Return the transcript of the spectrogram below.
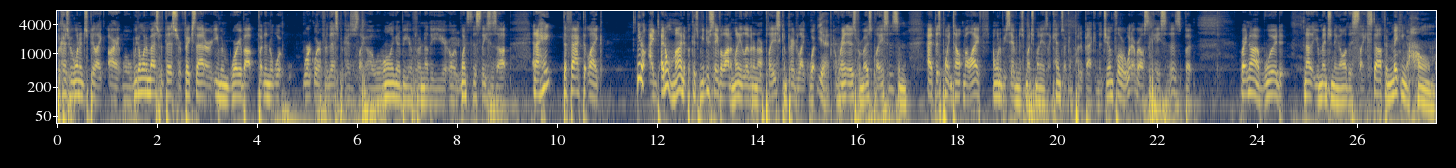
because we want to just be like, all right, well, we don't want to mess with this or fix that or even worry about putting in a work order for this because it's like, oh, well, we're only going to be here for another year or mm-hmm. once this lease is up. And I hate the fact that like. You know, I, I don't mind it because we do save a lot of money living in our place compared to like what Yeah. rent is for most places. And at this point in time in my life, I want to be saving as much money as I can so I can put it back in the gym floor or whatever else the case is. But right now, I would, now that you're mentioning all this like stuff and making a home,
